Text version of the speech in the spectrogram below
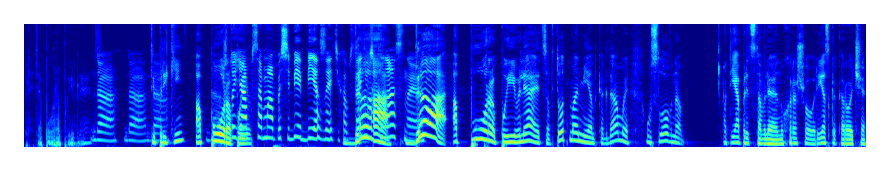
блядь, опора появляется. Да, да, Ты да. прикинь, опора да, Что появ... я сама по себе без этих обстоятельств да, классная. Да, опора появляется в тот момент, когда мы условно вот я представляю, ну хорошо, резко, короче,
